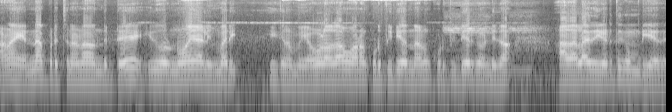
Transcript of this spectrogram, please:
ஆனால் என்ன பிரச்சனைனா வந்துட்டு இது ஒரு நோயாளி மாதிரி. இதுக்கு நம்ம எவ்வளோ தான் உரம் கொடுத்துட்டே இருந்தாலும் கொடுத்துட்டே இருக்க வேண்டியதான் அதெல்லாம் இதை எடுத்துக்க முடியாது.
